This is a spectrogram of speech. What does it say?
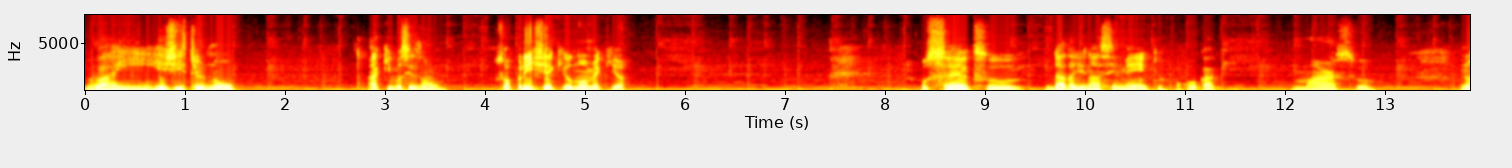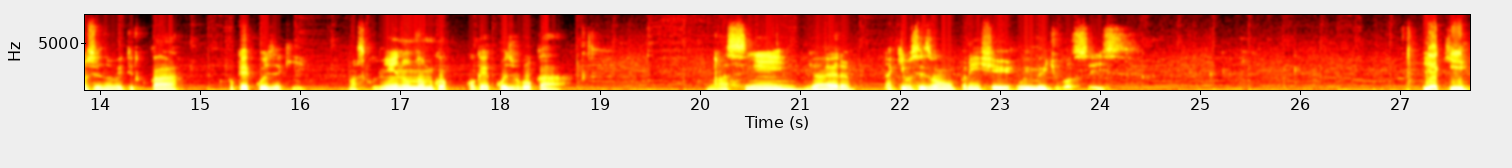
Vai em Register No. Aqui vocês vão só preencher aqui o nome aqui, ó. O sexo, data de nascimento, vou colocar aqui março 1990, colocar qualquer coisa aqui masculino, nome qualquer coisa, vou colocar assim, já era. Aqui vocês vão preencher o e-mail de vocês. E aqui,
